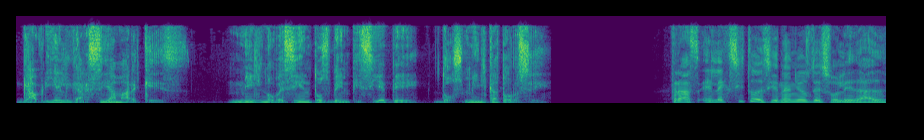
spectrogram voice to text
Gabriel García Márquez, 1927-2014. Tras el éxito de 100 años de soledad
